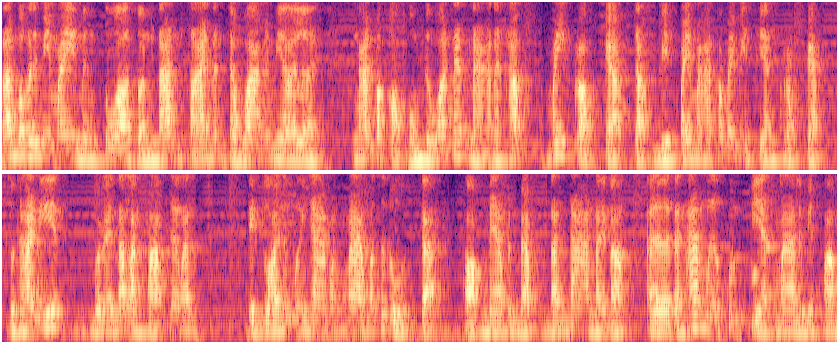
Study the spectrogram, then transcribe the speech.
ด้านบนก็จะมีไมค์อีกหนึ่งตัว ส่วนด้านซ้ายนั้นจะว่างไม่มีอะไรเลย งานประกอบผมถือว่าแน่นหนานะครับ ไม่กรอบแกรบจับบิดไปมาก็ไม่มีเสียงกรอบแกรบสุดท้ายนี้บริเวณด้านหลังฝาเครื่องนั้น ติดรอยนิ้วมือยากมากๆ วัสดุจะออกแนวเป็นแบบด้านๆหน่อยเนาะ เออแต่ถ้ามือคุณเปียกมาหรือมีความ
